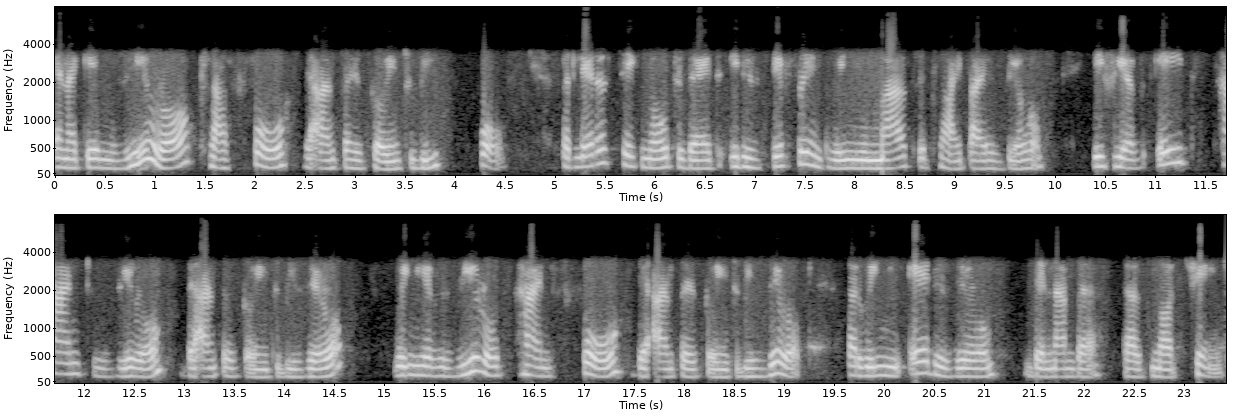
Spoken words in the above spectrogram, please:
And again, 0 plus 4, the answer is going to be 4. But let us take note that it is different when you multiply by 0. If you have 8 times 0, the answer is going to be 0. When you have 0 times 4, the answer is going to be 0. But when you add a 0, the number does not change.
